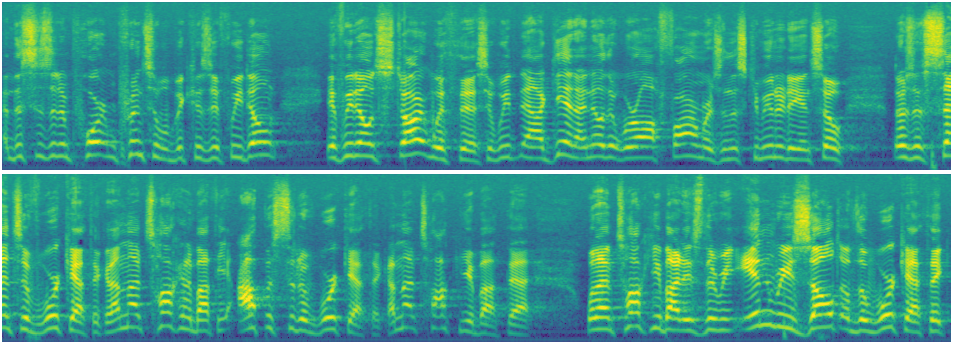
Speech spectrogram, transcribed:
And this is an important principle because if we don't, if we don't start with this, if we, now again, I know that we're all farmers in this community, and so there's a sense of work ethic. And I'm not talking about the opposite of work ethic. I'm not talking about that. What I'm talking about is the end result of the work ethic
